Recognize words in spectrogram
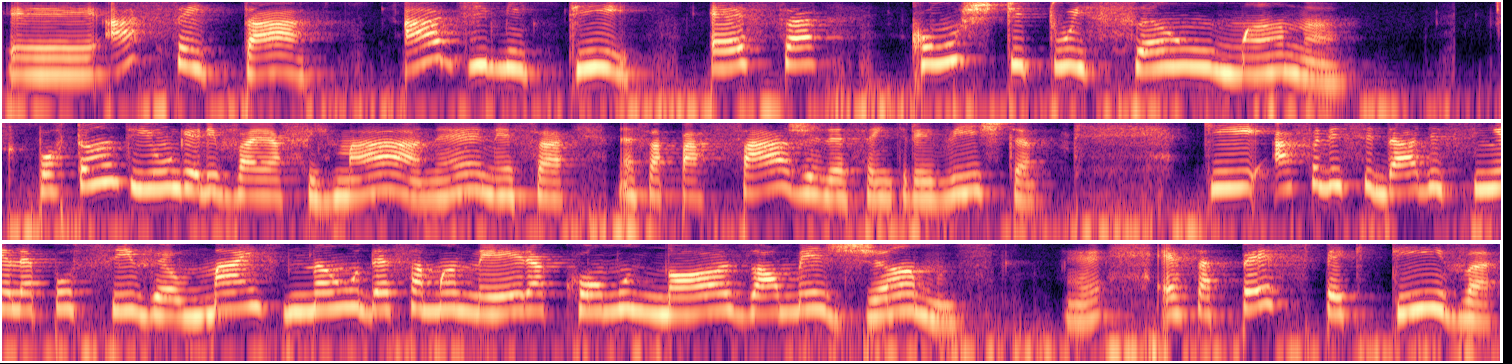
é, aceitar, admitir essa constituição humana. Portanto, Jung ele vai afirmar, né, nessa, nessa passagem dessa entrevista, que a felicidade sim ela é possível, mas não dessa maneira como nós almejamos. Né? Essa perspectiva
